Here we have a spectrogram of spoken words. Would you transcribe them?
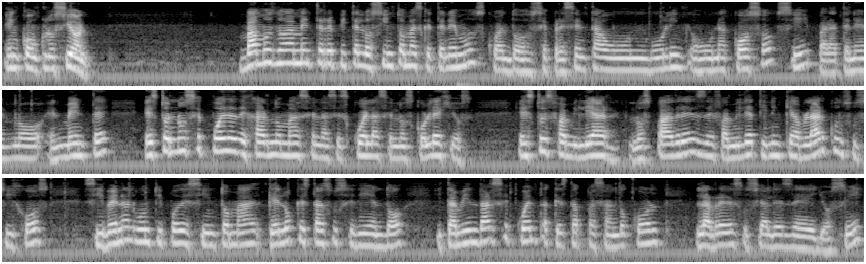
en conclusión, vamos nuevamente, repite los síntomas que tenemos cuando se presenta un bullying o un acoso, ¿sí? Para tenerlo en mente. Esto no se puede dejar nomás en las escuelas, en los colegios. Esto es familiar. Los padres de familia tienen que hablar con sus hijos si ven algún tipo de síntoma, qué es lo que está sucediendo y también darse cuenta qué está pasando con las redes sociales de ellos, ¿sí?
